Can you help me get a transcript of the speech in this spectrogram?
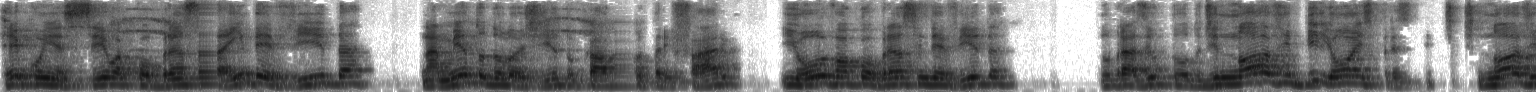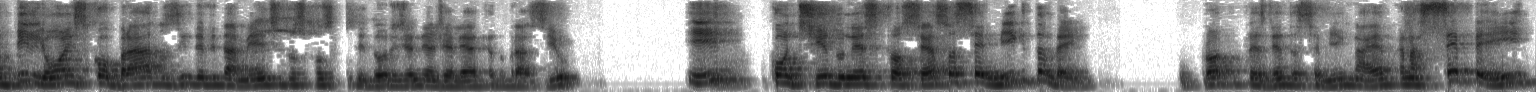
reconheceu a cobrança indevida na metodologia do cálculo tarifário e houve uma cobrança indevida no Brasil todo, de 9 bilhões, presidente, 9 bilhões cobrados indevidamente dos consumidores de energia elétrica do Brasil e contido nesse processo a CEMIG também. O próprio presidente da CEMIG, na época, na CPI,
